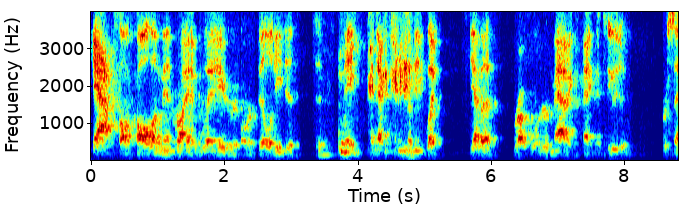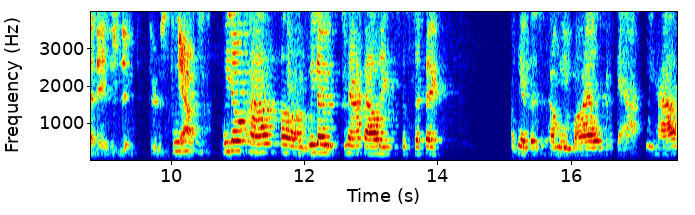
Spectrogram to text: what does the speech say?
gaps, I'll call them, in right of way or, or ability to, to make connections? I mean, what, do you have a rough order of mag- magnitude of percentage that there's gaps? We don't have, um, we don't map out a specific, you know, this is how many miles of gap we have.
